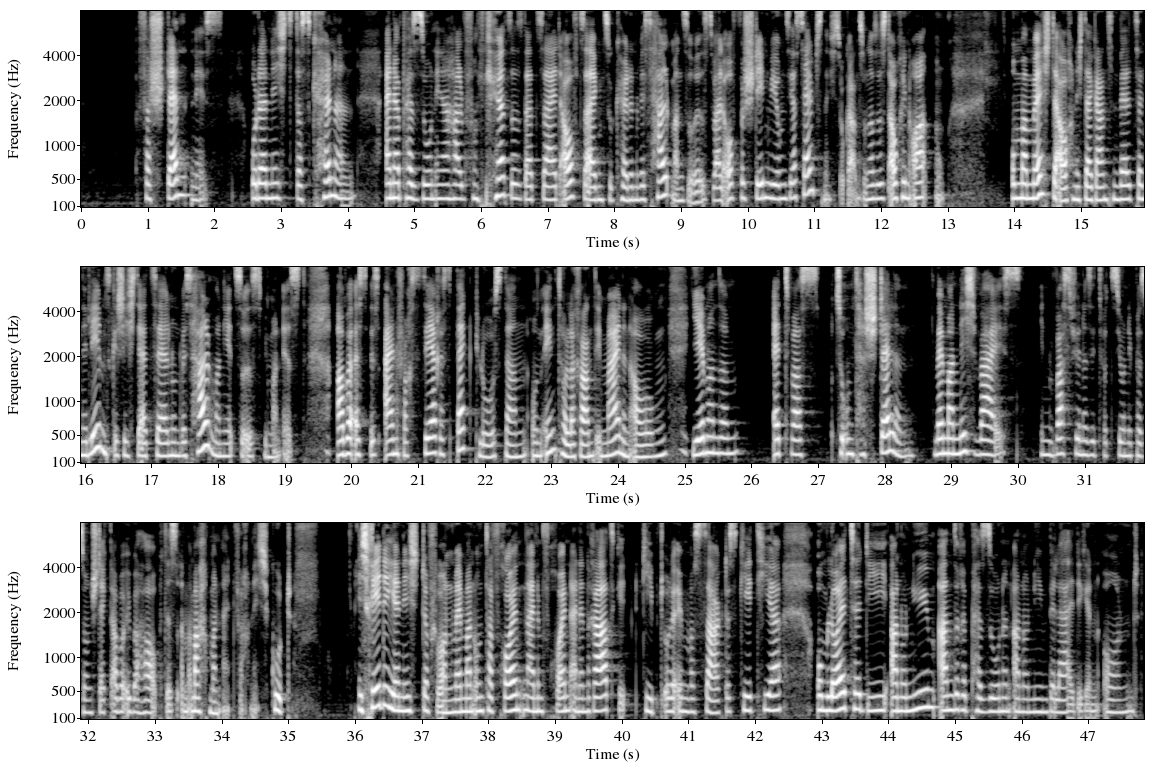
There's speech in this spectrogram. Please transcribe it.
Verständnis oder nicht das Können, einer Person innerhalb von kürzester Zeit aufzeigen zu können, weshalb man so ist, weil oft verstehen wir uns ja selbst nicht so ganz und das ist auch in Ordnung. Und man möchte auch nicht der ganzen Welt seine Lebensgeschichte erzählen und weshalb man jetzt so ist, wie man ist. Aber es ist einfach sehr respektlos dann und intolerant in meinen Augen, jemandem etwas zu unterstellen, wenn man nicht weiß, in was für einer Situation die Person steckt, aber überhaupt, das macht man einfach nicht. Gut. Ich rede hier nicht davon, wenn man unter Freunden einem Freund einen Rat gibt, oder irgendwas sagt. Es geht hier um Leute, die anonym andere Personen anonym beleidigen und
